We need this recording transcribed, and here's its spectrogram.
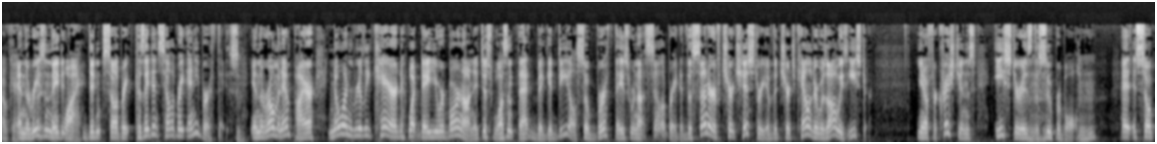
Okay. And the reason they didn't, why? didn't celebrate, because they didn't celebrate any birthdays. Hmm. In the Roman Empire, no one really cared what day you were born on. It just wasn't that big a deal. So birthdays were not celebrated. The center of church history, of the church calendar, was always Easter. You know, for Christians, Easter is Mm-hmm. the Super Bowl. Uh, So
